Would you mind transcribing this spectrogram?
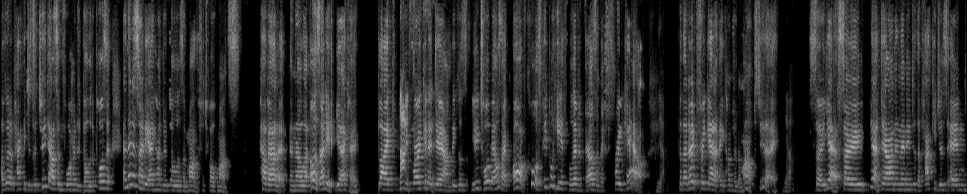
I've got a package. It's a two thousand four hundred dollar deposit, and then it's only eight hundred dollars a month for twelve months. How about it? And they're like, oh, is that it? Yeah, okay. Like Nice. you've broken it down because you taught me. I was like, oh, of course. People hear eleven thousand, they freak out. Yeah. But they don't freak out at eight hundred a month, do they? Yeah. So yeah, so yeah, down and then into the packages. And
